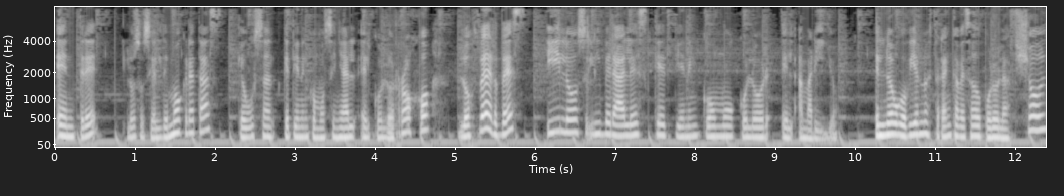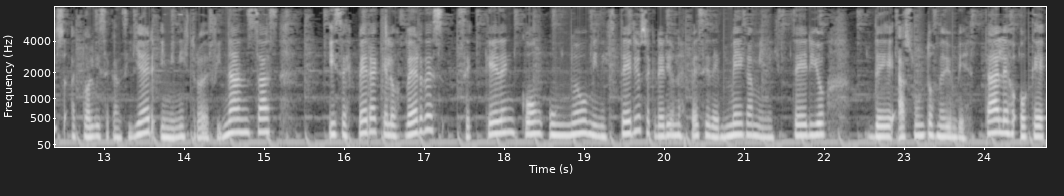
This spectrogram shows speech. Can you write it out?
entre los socialdemócratas que usan, que tienen como señal el color rojo, los verdes y los liberales que tienen como color el amarillo. El nuevo gobierno estará encabezado por Olaf Scholz, actual vicecanciller y ministro de Finanzas, y se espera que los verdes se queden con un nuevo ministerio, se crearía una especie de mega ministerio de asuntos medioambientales o que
